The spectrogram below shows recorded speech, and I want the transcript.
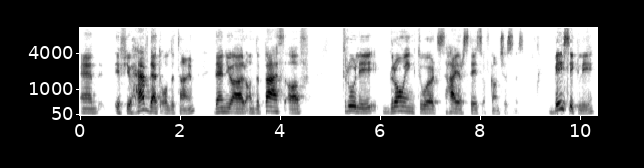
and if you have that all the time, then you are on the path of truly growing towards higher states of consciousness. Basically,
